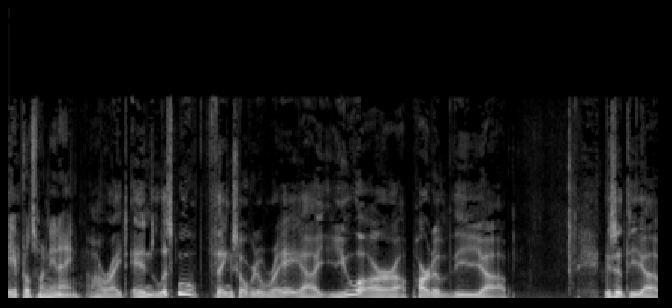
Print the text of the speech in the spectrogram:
April 29. All right. And let's move things over to Rae. Uh, you are a part of the, uh, is it the uh,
